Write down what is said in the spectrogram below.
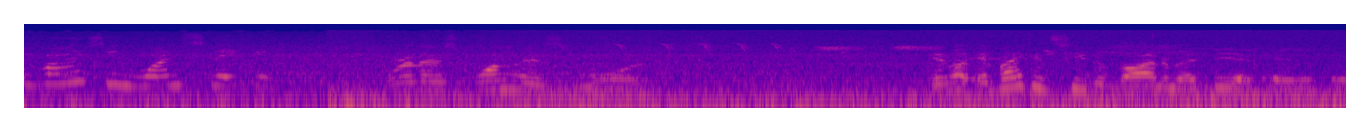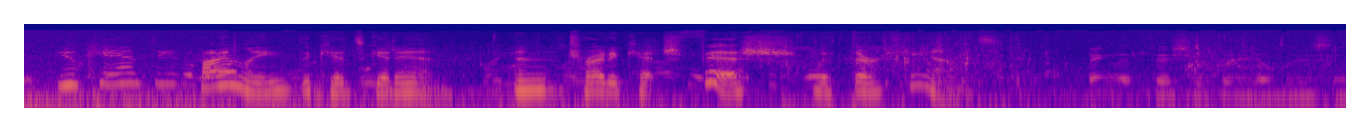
We've only seen one snake. In, Where there's one, there's more. If I, if I could see the bottom, I'd be okay with it. you can see the. Finally, the kids get in and try to catch fish with their hands. I think that fish are pretty elusive,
